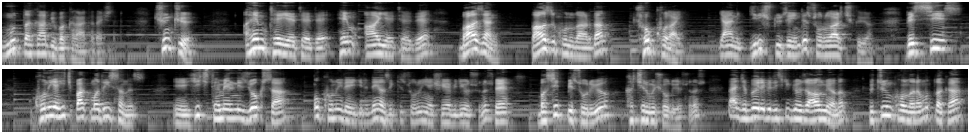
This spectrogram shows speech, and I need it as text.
mutlaka bir bakın arkadaşlar. Çünkü hem TYT'de hem AYT'de bazen bazı konulardan çok kolay yani giriş düzeyinde sorular çıkıyor. Ve siz konuya hiç bakmadıysanız, e, hiç temeliniz yoksa o konuyla ilgili ne yazık ki sorun yaşayabiliyorsunuz ve basit bir soruyu kaçırmış oluyorsunuz. Bence böyle bir riski göze almayalım. Bütün konulara mutlaka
